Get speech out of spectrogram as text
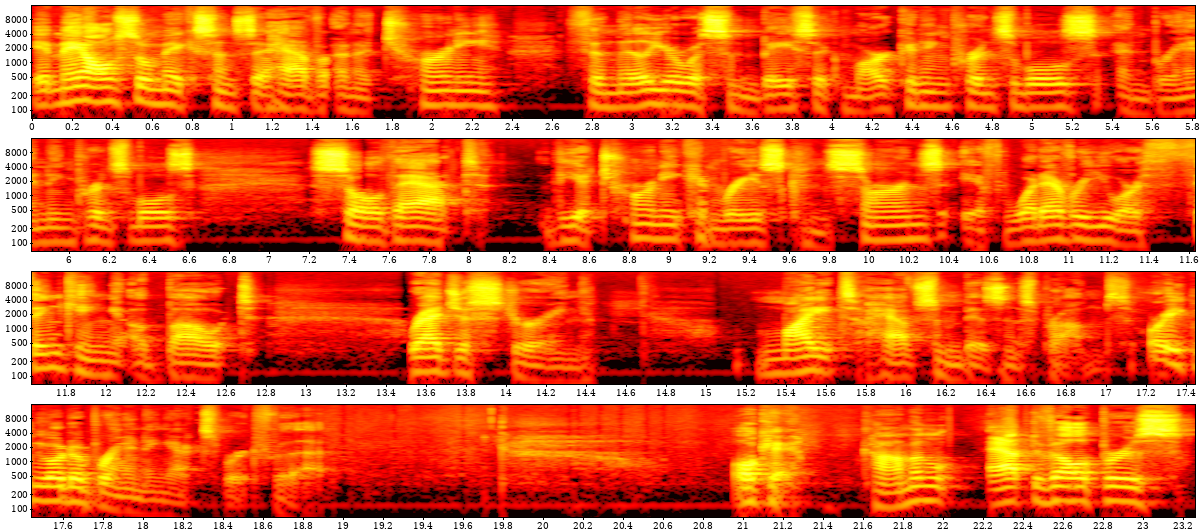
It may also make sense to have an attorney familiar with some basic marketing principles and branding principles so that the attorney can raise concerns if whatever you are thinking about registering might have some business problems. Or you can go to a branding expert for that. Okay, common app developers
